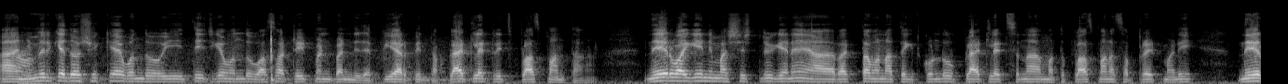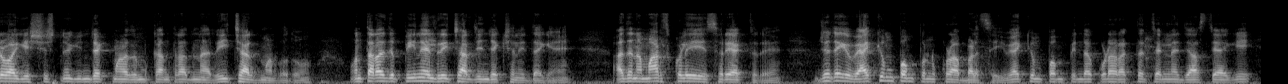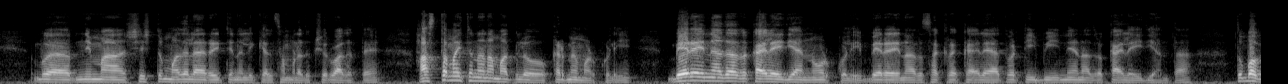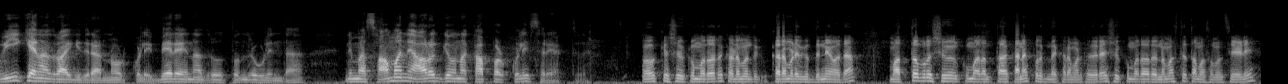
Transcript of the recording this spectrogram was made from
ಆ ನಿಮಿರಿಕೆ ದೋಷಕ್ಕೆ ಒಂದು ಈ ಇತ್ತೀಚೆಗೆ ಒಂದು ಹೊಸ ಟ್ರೀಟ್ಮೆಂಟ್ ಬಂದಿದೆ ಪಿ ಆರ್ ಪಿ ಅಂತ ಪ್ಲಾಟ್ಲೆಟ್ ರಿಚ್ ಪ್ಲಾಸ್ಮಾ ಅಂತ. ನೇರವಾಗಿ ನಿಮ್ಮ ಶಿಶ್ನುಗೆನೆ ಆ ರಕ್ತವನ್ನು ತೆಗೆದುಕೊಂಡು ಪ್ಲ್ಯಾಟ್ಲೆಟ್ಸನ್ನು ಮತ್ತು ಪ್ಲಾಸ್ಮಾನ ಸಪ್ರೇಟ್ ಮಾಡಿ ನೇರವಾಗಿ ಶಿಶ್ನಿಗೆ ಇಂಜೆಕ್ಟ್ ಮಾಡೋದ್ರ ಮುಖಾಂತರ ಅದನ್ನು ರೀಚಾರ್ಜ್ ಮಾಡ್ಬೋದು. ಒಂಥರ ಪೀನೈಲ್ ರೀಚಾರ್ಜ್ ಇಂಜೆಕ್ಷನ್ ಇದ್ದಾಗೆ. ಅದನ್ನು ಮಾಡಿಸ್ಕೊಳ್ಳಿ ಸರಿಯಾಗ್ತದೆ ಜೊತೆಗೆ ವ್ಯಾಕ್ಯೂಮ್ ಪಂಪನ್ನು ಕೂಡ ಬಳಸಿ. ವ್ಯಾಕ್ಯೂಮ್ ಪಂಪಿಂದ ಕೂಡ ರಕ್ತ ಚಲನೆ ಜಾಸ್ತಿಯಾಗಿ ನಿಮ್ಮ ಶಿಸ್ತು ಮೊದಲ ರೀತಿಯಲ್ಲಿ ಕೆಲಸ ಮಾಡೋದಕ್ಕೆ ಶುರುವಾಗುತ್ತೆ. ಹಸ್ತಮೈತನನ ಮೊದಲು ಕಡಿಮೆ ಮಾಡ್ಕೊಳ್ಳಿ. ಬೇರೆ ಏನಾದರೂ ಕಾಯಿಲೆ ಇದೆಯಾ ನೋಡ್ಕೊಳ್ಳಿ. ಬೇರೆ ಏನಾದರೂ ಸಕ್ಕರೆ ಕಾಯಿಲೆ ಅಥವಾ ಟಿ ಬಿ ಇನ್ನೇನಾದರೂ ಕಾಯಿಲೆ ಇದೆಯಾ ಅಂತ. ತುಂಬ ವೀಕ್ ಏನಾದರೂ ಆಗಿದ್ದೀರಾ ನೋಡ್ಕೊಳ್ಳಿ. ಬೇರೆ ಏನಾದರೂ ತೊಂದರೆಗಳಿಂದ ನಿಮ್ಮ ಸಾಮಾನ್ಯ ಆರೋಗ್ಯವನ್ನು ಕಾಪಾಡ್ಕೊಳ್ಳಿ ಸರಿ ಆಗ್ತದೆ ಓಕೆ ಶಿವಕುಮಾರ್ ಅವರು ಕಡಿಮೆ ಕರೆ ಮಾಡಿದ ಧನ್ಯವಾದ. ಮತ್ತೊಬ್ಬರು ಶಿವಕುಮಾರ್ ಅಂತ ಕನಕಪುರದಿಂದ ಕರೆ ಮಾಡ್ತಾ ಇದ್ದಾರೆ. ಶಿವಕುಮಾರ್ ಅವರು ನಮಸ್ತೆ ತಮ್ಮ ಸಮಸ್ಯೆ ಹೇಳಿ.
